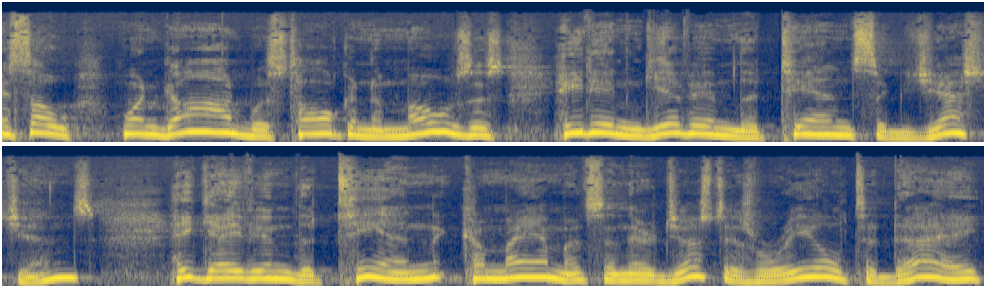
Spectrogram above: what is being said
And so when God was talking to Moses, he didn't give him the 10 suggestions. He gave him the 10 commandments, and they're just as real today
